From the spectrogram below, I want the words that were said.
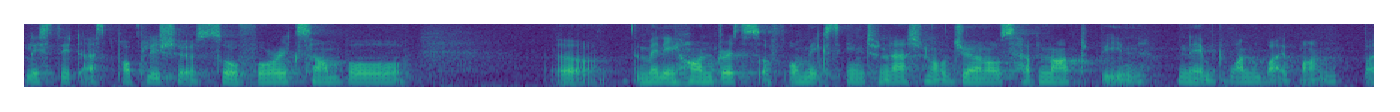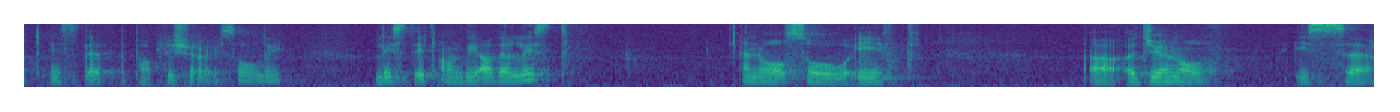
listed as publishers. So for example, uh, the many hundreds of Omics international journals have not been named one by one, but instead the publisher is only listed on the other list. And also if uh, a journal is uh,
